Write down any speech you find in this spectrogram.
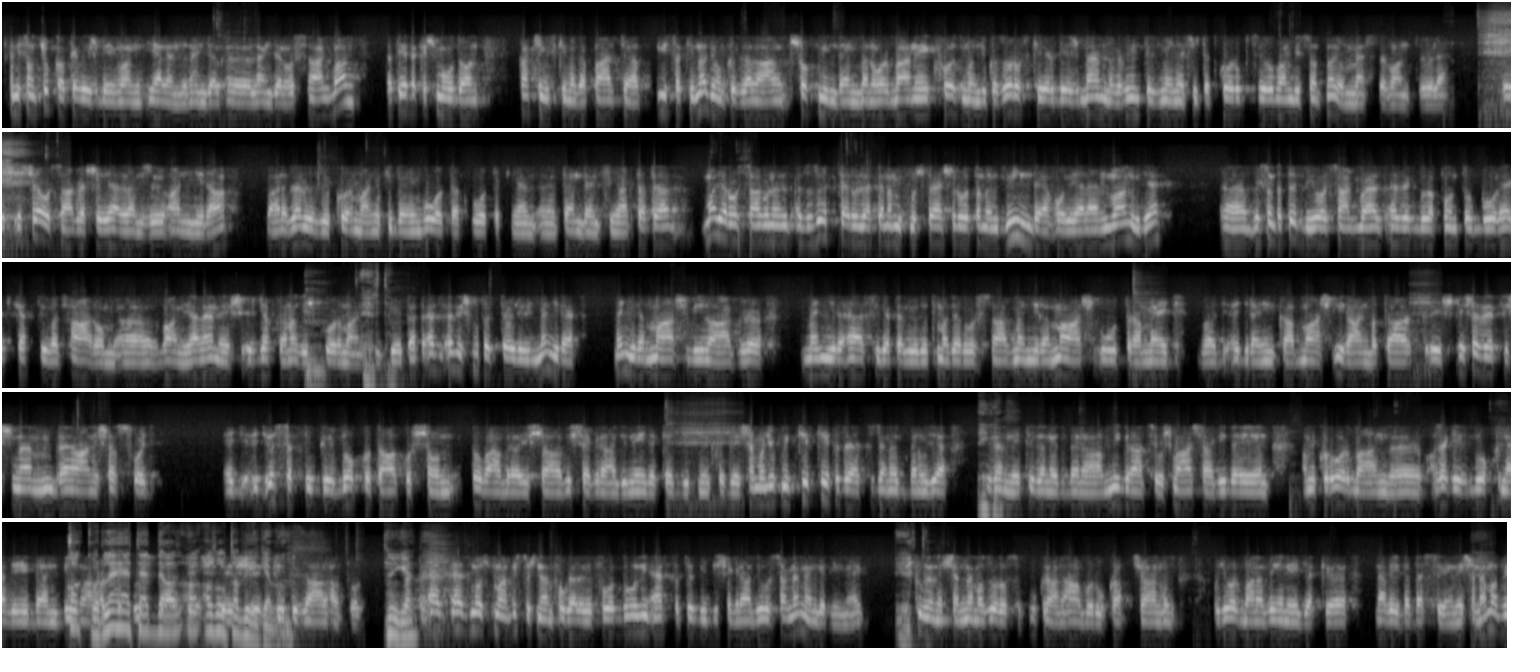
viszont sokkal kevésbé van jelen Lengyel, Lengyelországban, tehát érdekes módon Kaczynski meg a pártja Iszaki nagyon közel áll sok mindenben Orbánékhoz, mondjuk az orosz kérdésben, meg az intézményesített korrupcióban viszont nagyon messze van tőle. És, és Csehországra se jellemző annyira, bár az előző kormányok idején voltak, voltak ilyen tendenciák. Tehát Magyarországon ez az öt területen, amit most felsoroltam, ez mindenhol jelen van, ugye, Viszont a többi országban ezekből a pontokból egy, kettő vagy három van jelen, és, és gyakran az is kormányfüggő. Tehát ez, ez is mutatja, hogy mennyire, mennyire más világ, mennyire elszigetelődött Magyarország, mennyire más útra megy, vagy egyre inkább más irányba tart, és, és ezért is nem reális az, hogy egy, egy összefüggő blokkot alkosson továbbra is a visegrádi négyek együttműködése. Mondjuk még 2015-ben, ugye 14-15-ben a migrációs válság idején, amikor Orbán az egész blokk nevében Akkor lehetett, de az, azóta vége van. Igen. ez, ez most már biztos nem fog előfordulni, ezt a többi visegrádi ország nem engedi meg. Értem. És különösen nem az orosz-ukrán háború kapcsán, hogy hogy Orbán a v nevébe beszélni. És ha nem a v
